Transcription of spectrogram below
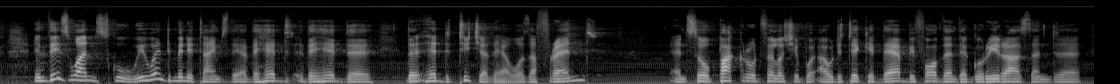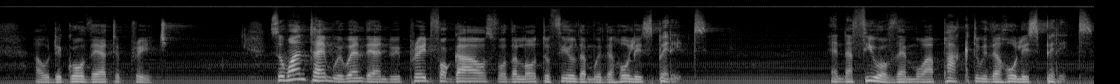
in this one school, we went many times there. The head, the head, uh, the head teacher there was a friend, and so Park Road Fellowship, I would take it there. Before then, the Gorillas, and uh, I would go there to preach. So one time we went there and we prayed for girls for the Lord to fill them with the Holy Spirit. And a few of them were packed with the Holy Spirit.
